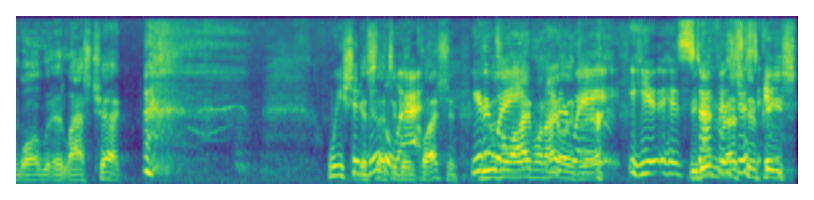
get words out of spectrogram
Well, at last check. We should I guess Google that's a good that. question. He Either was way, alive when I lived way, there. He, his He stuff didn't is rest just in peace,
